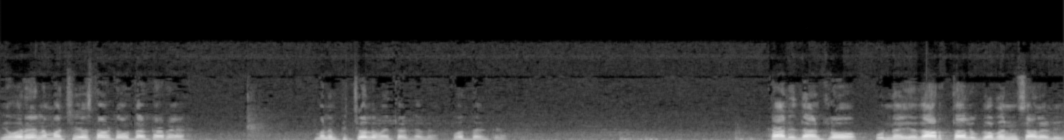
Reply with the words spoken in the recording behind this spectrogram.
ఎవరైనా మంచి చేస్తామంటే వద్దంటారే? మనం పిచ్చోళ్ళం అవుతాం కదా వద్దంటే? కానీ దాంట్లో ఉన్న యథార్థాలు గమనించాలని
